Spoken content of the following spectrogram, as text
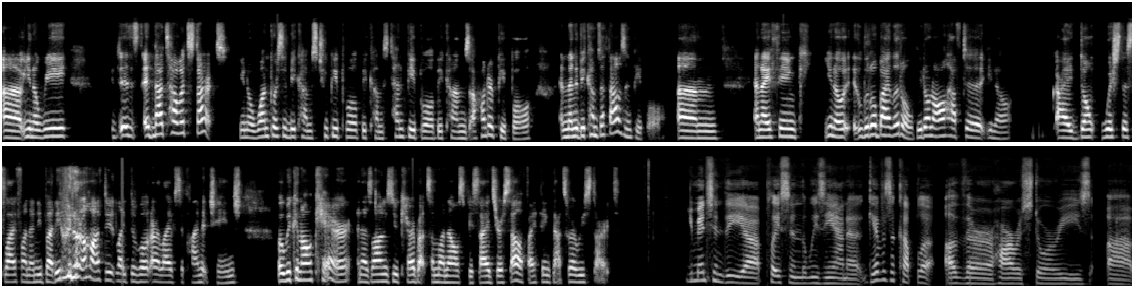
uh, you know, we and that's how it starts. You know, one person becomes two people, becomes ten people, becomes a hundred people, and then it becomes a thousand people. Um, and I think you know, little by little, we don't all have to. You know, I don't wish this life on anybody. We don't all have to like devote our lives to climate change, but we can all care. And as long as you care about someone else besides yourself, I think that's where we start. You mentioned the uh, place in Louisiana. Give us a couple of other horror stories, uh,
